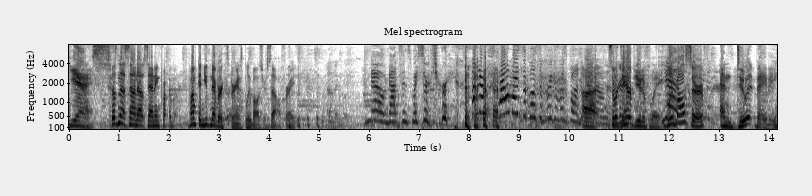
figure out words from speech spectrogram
Yes. Doesn't that sound outstanding, Pumpkin? You've never experienced blue balls yourself, right? No, not since my surgery. How am I supposed to freaking respond to that? I don't know. So we're gonna hear did beautifully. Blue Yes. Ball Surf and Do It Baby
